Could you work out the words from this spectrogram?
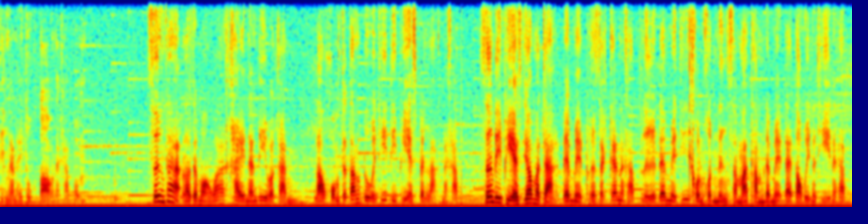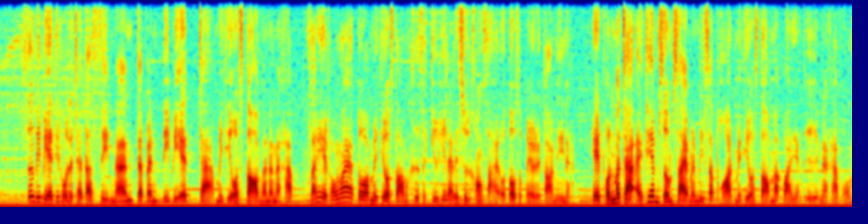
สิ่งนั้นให้ถูกต้องนะครับผม ซึ่งถ้าเราจะมองว่าใครนั้นดีกว่ากัน เราคงจะต้องดูไปที่ DPS เป็นหลักนะครับ ซึ่ง DPS ย่อมาจาก damage per second นะครับ หรือ damage ที่คนคนหนึ่งสามารถทำ damage ได้ต่อวินาทีนะครับ ซึ่ง DPS ที่ผมจะใช้ตัดสินนั้นจะเป็น DPS จาก Meteor Storm เท่านั้นนะครับ สาเหตุเพราะว่าตัว Meteor Storm คือสกิลที่แรงที่สุดของสาย Auto Spell ในตอนนี้นะครับ เหตุผลมาจากไอเทมสวมใส่มันมี Support Meteor Storm มากกว่าอย่างอื่นนะครับผม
